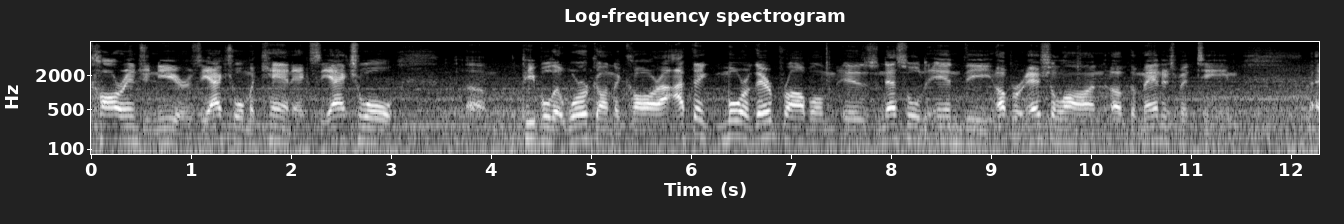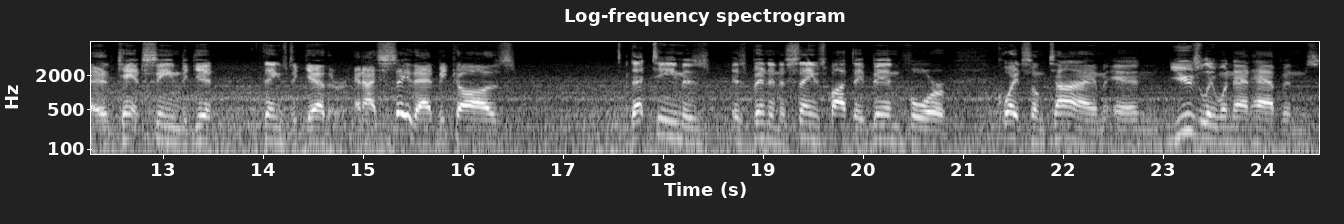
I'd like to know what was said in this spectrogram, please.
car engineers, the actual mechanics, the actual um, people that work on the car. I think more of their problem is nestled in the upper echelon of the management team. It can't seem to get things together, and I say that because that team is has been in the same spot they've been for quite some time and usually when that happens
